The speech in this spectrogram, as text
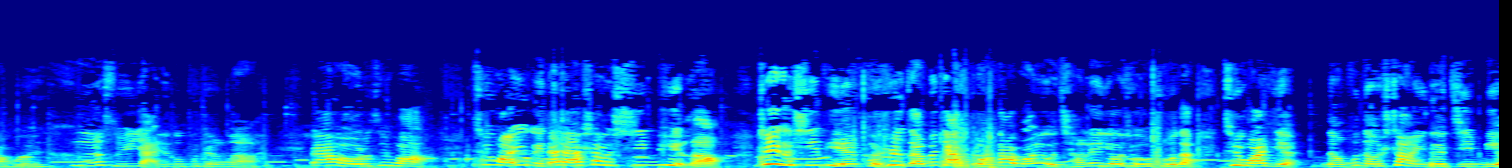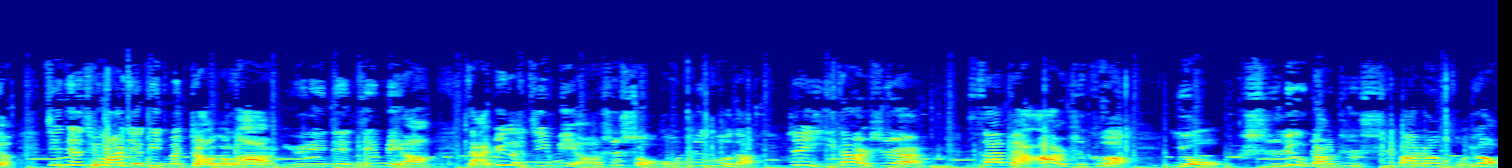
家伙，喝水眼睛都不睁了。大家好，我是翠花，翠花又给大家上新品了。这个新品可是咱们家广大网友强烈要求说的，翠花姐能不能上一个金饼？今天翠花姐给你们找到了啊，鱼鳞锦金饼。咱这个金饼是手工制作的，这一袋是三百二十克，有十六张至十八张左右。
